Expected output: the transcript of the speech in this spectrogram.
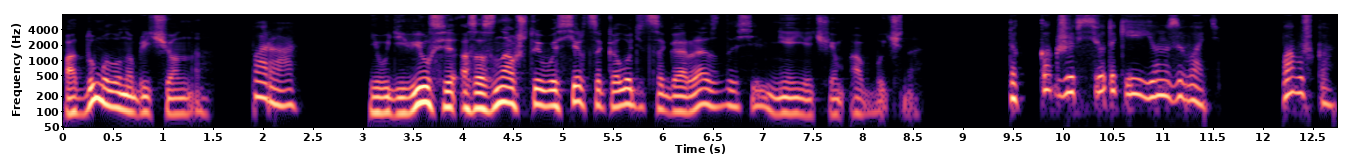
Подумал он обреченно. пора. И удивился, осознав, что его сердце колотится гораздо сильнее, чем обычно. Так как же все-таки ее называть? Бабушка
